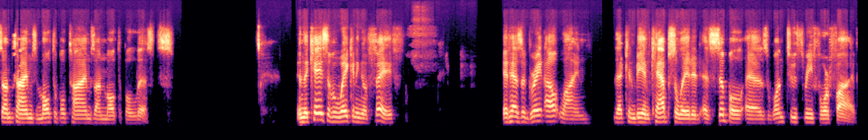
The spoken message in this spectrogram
sometimes multiple times on multiple lists. In the case of Awakening of Faith, it has a great outline that can be encapsulated as simple as one, two, three, four, five.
